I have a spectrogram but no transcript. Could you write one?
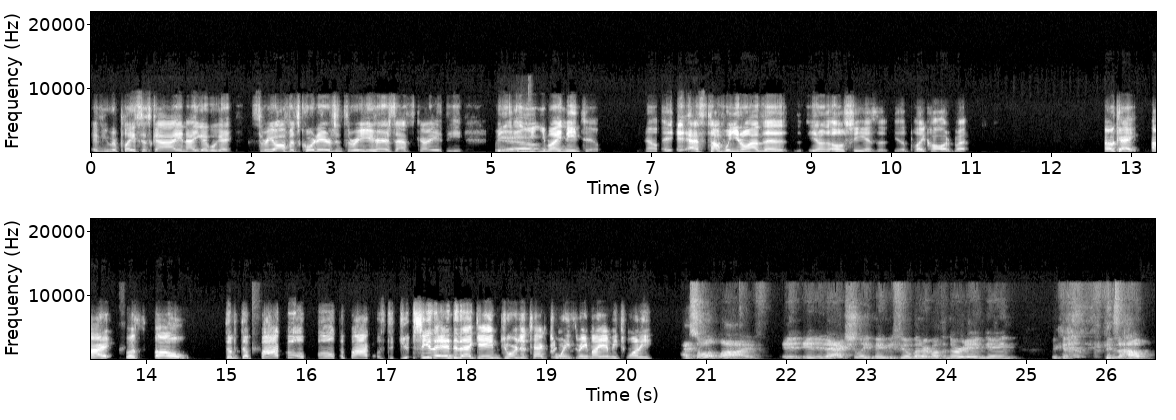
If you replace this guy and now you got to go get three offense coordinators in three years, that's crazy. But you- Yeah. you, you might need to. You know, it, it, it's tough when you don't have the you know the OC as the, the play caller. But okay, all right. Let's. Oh, the debacle of all debacles. Did you see the end of that game? Georgia Tech twenty three, Miami twenty. I saw it live. It, it, actually made me feel better about the Notre Dame game because because of how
